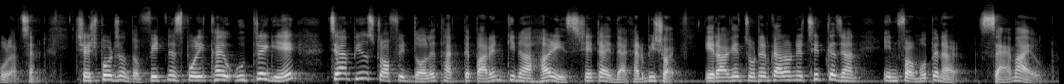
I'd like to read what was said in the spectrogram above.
পড়েছেন। শেষ পর্যন্ত ফিটনেস পরীক্ষায় উতরে গিয়ে চ্যাম্পিয়ন্স ট্রফির দলে থাকতে পারেন কিনা হারিস সেটাই দেখার বিষয়। এর আগে চোটের কারণে ছিটকে যান ইনফর্ম ওপেনার স্যাম আয়ুব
